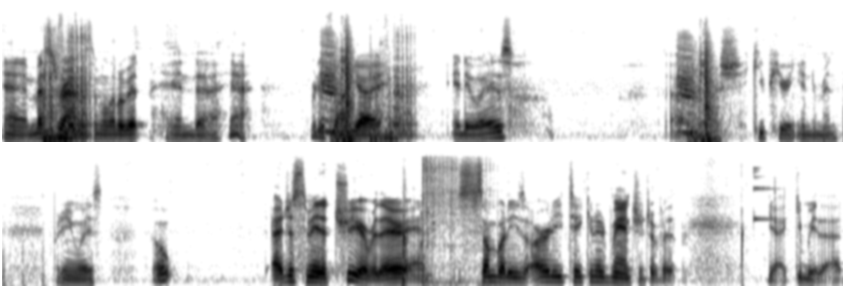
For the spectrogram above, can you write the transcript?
and messed around with him a little bit, and uh, yeah, pretty fun guy. Anyways, oh gosh, I keep hearing Enderman, but anyways, oh, I just made a tree over there, and somebody's already taken advantage of it. Yeah, give me that.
